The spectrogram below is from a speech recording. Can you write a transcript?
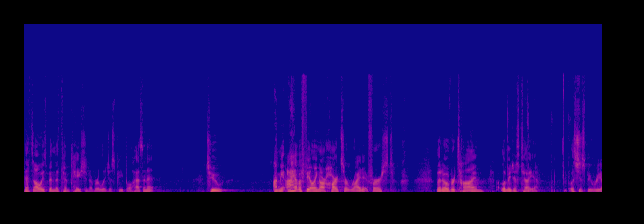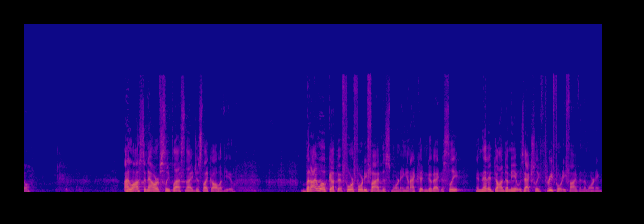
that's always been the temptation of religious people, hasn't it? To, I mean, I have a feeling our hearts are right at first, but over time, let me just tell you, let's just be real. I lost an hour of sleep last night, just like all of you. But I woke up at 4:45 this morning and I couldn't go back to sleep. And then it dawned on me it was actually 3:45 in the morning.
